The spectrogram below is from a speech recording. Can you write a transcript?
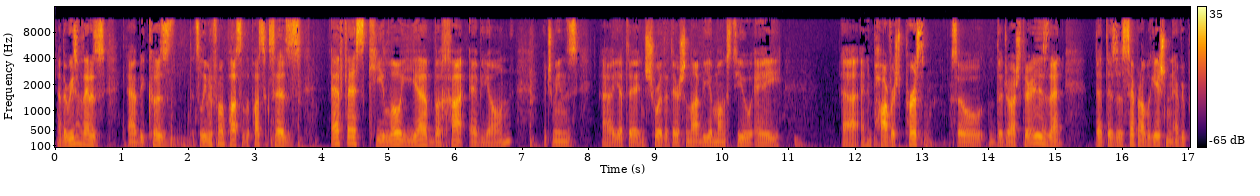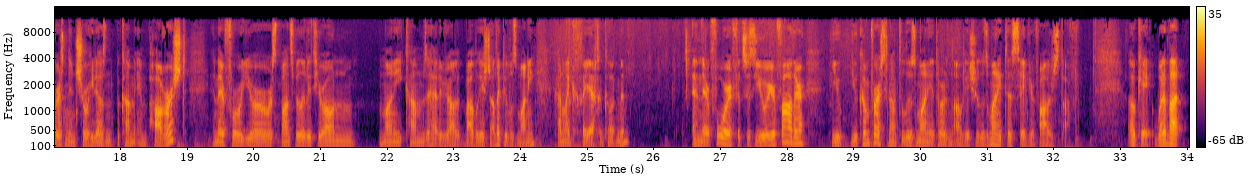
Now, the reason for that is uh, because it's leaving from a pasuk. The pasuk says, "Efes kilo ye b'cha evyon," which means uh, you have to ensure that there shall not be amongst you a uh, an impoverished person. So the drush there is that that there's a separate obligation on every person to ensure he doesn't become impoverished, and therefore your responsibility to your own money comes ahead of your obligation to other people's money, kind of like. And therefore, if it's just you or your father, you you come first. You don't have to lose money. The Torah doesn't obligate you to lose money to save your father's stuff. Okay, what about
